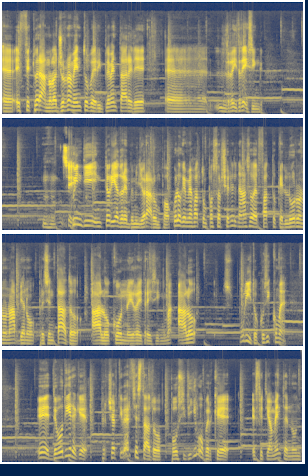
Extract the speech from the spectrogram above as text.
eh, effettueranno l'aggiornamento per implementare le, eh, il ray tracing. Mhm. Sì. Quindi in teoria dovrebbe migliorare un po'. Quello che mi ha fatto un po' storcere il naso è il fatto che loro non abbiano presentato Halo con il ray tracing, ma Halo pulito così com'è. E devo dire che per certi versi è stato positivo perché effettivamente non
